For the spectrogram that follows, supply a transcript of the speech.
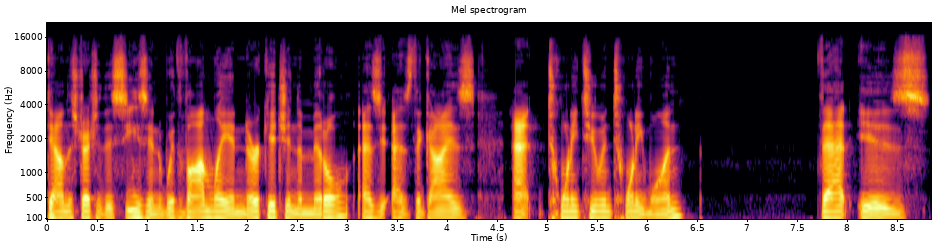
down the stretch of this season with Vonleh and Nurkic in the middle as as the guys at 22 and 21, that is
